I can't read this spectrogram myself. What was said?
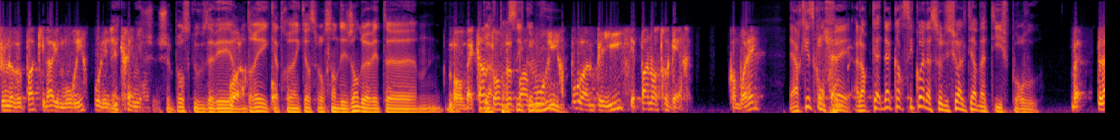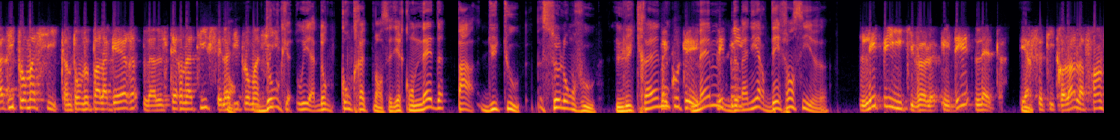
je ne veux pas qu'il aille mourir pour les Mais Ukrainiens. Je, pense que vous avez, Voilà. André, Bon. 95% des gens doivent être. euh, Bon, ben, quand on ne veut pas vous. mourir pour un pays, c'est pas notre guerre. Comprenez? Alors qu'est-ce qu'on fait Alors d'accord, c'est quoi la solution alternative pour vous Ben, la diplomatie, quand on veut pas la guerre, l'alternative, c'est la Bon. diplomatie. Donc oui, donc concrètement, c'est-à-dire qu'on n'aide pas du tout, selon vous, l'Ukraine, écoutez, même de manière défensive. Les pays qui veulent aider l'aident. Et à ce titre-là, la France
